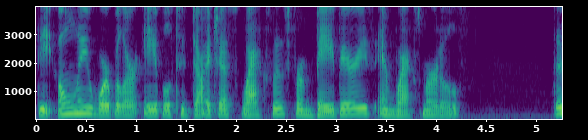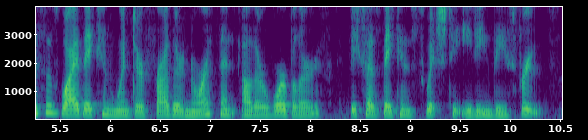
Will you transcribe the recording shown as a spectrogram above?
the only warbler able to digest waxes from bayberries and wax myrtles. This is why they can winter farther north than other warblers, because they can switch to eating these fruits.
